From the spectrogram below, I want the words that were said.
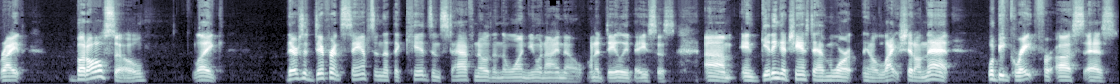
right? But also, like, there's a different Sampson that the kids and staff know than the one you and I know on a daily basis. Um, and getting a chance to have more, you know, light shed on that would be great for us as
